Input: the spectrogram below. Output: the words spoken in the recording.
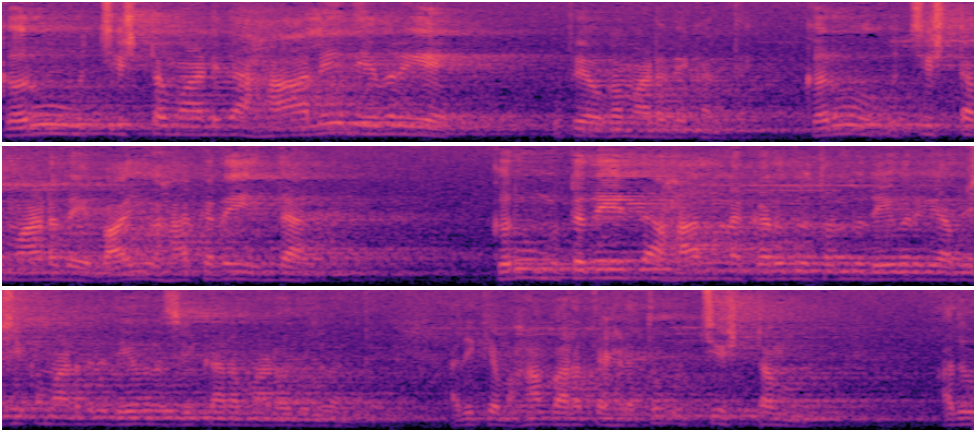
ಕರು ಉಚ್ಚಿಷ್ಟ ಮಾಡಿದ ಹಾಲೇ ದೇವರಿಗೆ ಉಪಯೋಗ ಮಾಡಬೇಕಂತೆ. ಕರು ಉಚ್ಚಿಷ್ಟ ಮಾಡದೆ ಬಾಯು ಹಾಕದೇ ಇದ್ದ, ಕರು ಮುಟ್ಟದೇ ಇದ್ದ ಹಾಲನ್ನು ಕರೆದು ತಂದು ದೇವರಿಗೆ ಅಭಿಷೇಕ ಮಾಡಿದ್ರೆ ದೇವರು ಸ್ವೀಕಾರ ಮಾಡೋದಿಲ್ಲವಂತೆ ಅದಕ್ಕೆ ಮಹಾಭಾರತ ಹೇಳಿತು ಉಚ್ಚಿಷ್ಟಂ ಅದು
